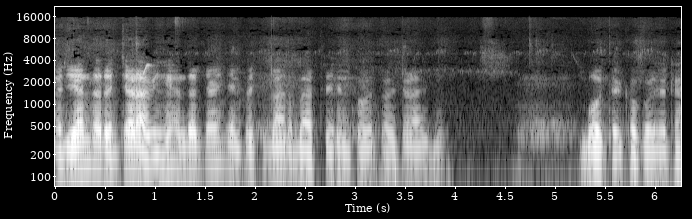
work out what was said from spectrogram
હજી અંદર જ ચડાવી હે અંદર ચડી જાય ને પછી બાર બાર થઈ થોડો થોડો ચડાવી બહુ તડકો પડે અટાણે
